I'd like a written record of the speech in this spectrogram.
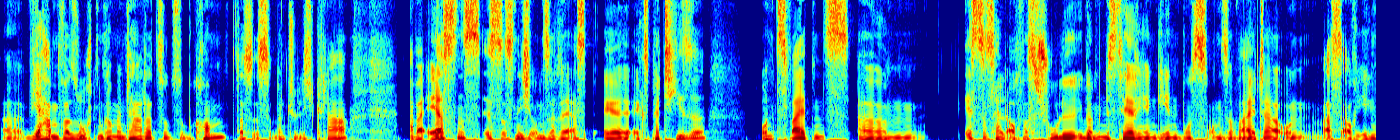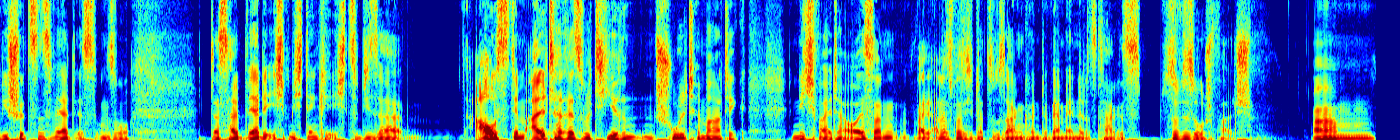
Äh, wir haben versucht, einen Kommentar dazu zu bekommen, das ist natürlich klar. Aber erstens ist das nicht unsere äh, Expertise und zweitens ähm, ist das halt auch, was Schule über Ministerien gehen muss und so weiter und was auch irgendwie schützenswert ist und so. Deshalb werde ich mich, denke ich, zu dieser aus dem Alter resultierenden Schulthematik nicht weiter äußern, weil alles, was ich dazu sagen könnte, wäre am Ende des Tages sowieso falsch. Ähm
